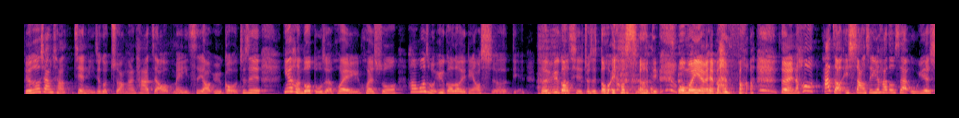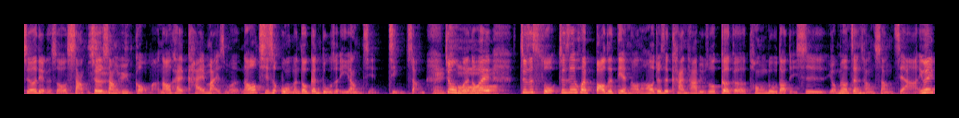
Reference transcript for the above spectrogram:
比如说像想见你这个专案，它只要每一次要预购，就是因为很多读者会会说啊，为什么预购都一定要十二点？可是预购其实就是都要十二点，我们也没办法。对，然后它只要一上是因为它都是在午夜十二点的时候上，就是是上预购嘛，然后开始开卖什么，然后其实我们都跟读者一样紧紧张，就我们都会就是锁，就是会抱着电脑，然后就是看他，比如说各个通路到底是有没有正常上架，因为。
